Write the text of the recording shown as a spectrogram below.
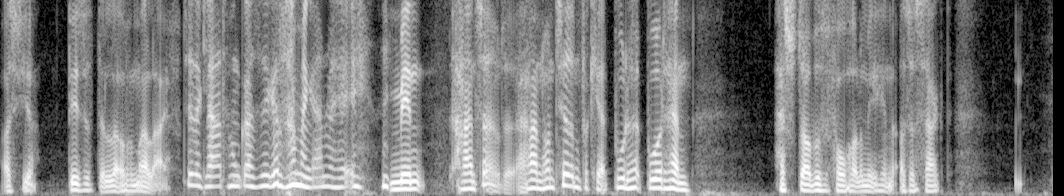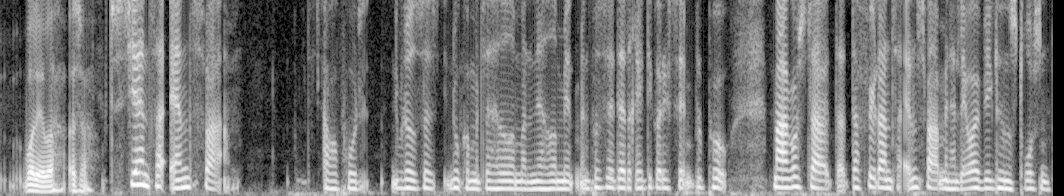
og siger, this is the love of my life. det er da klart, hun gør sikkert, som man gerne vil have. Men har han så har han håndteret den forkert? Burde, burde han have stoppet forholdet med hende, og så sagt, whatever, altså. Du siger, han tager ansvar. Apropos det, jeg bliver nødt til, at- nu kommer jeg til at have, hvordan jeg havde mænd, men prøv at se, det er et rigtig godt eksempel på Markus, der, der, der føler, han tager ansvar, men han laver i virkeligheden strussen.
